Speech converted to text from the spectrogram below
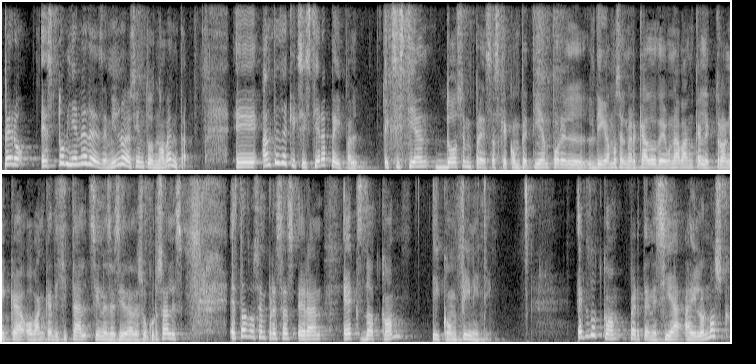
Pero esto viene desde 1990. Eh, antes de que existiera PayPal, existían dos empresas que competían por el, digamos, el mercado de una banca electrónica o banca digital sin necesidad de sucursales. Estas dos empresas eran X.com y Confinity. X.com pertenecía a Elon Musk.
